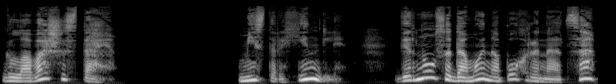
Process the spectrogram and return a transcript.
Глава шестая. Мистер Хиндли вернулся домой на похороны отца,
